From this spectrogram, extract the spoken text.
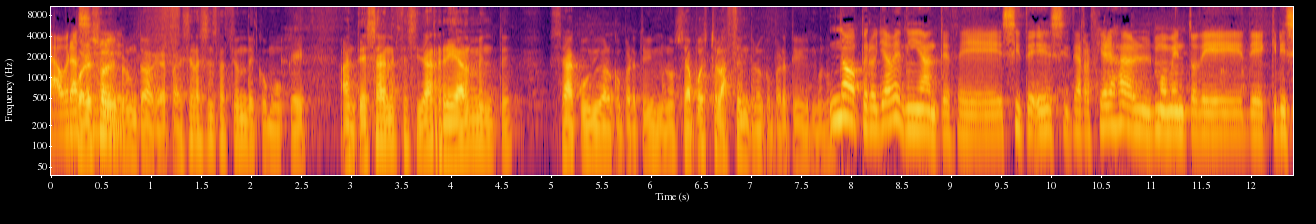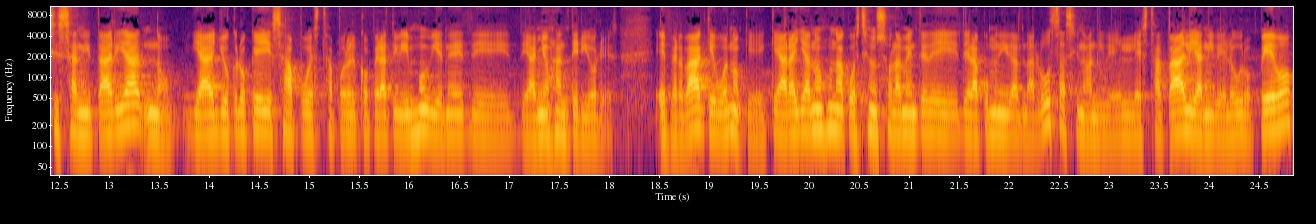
Ahora Por se... eso le preguntaba, que parece la sensación de como que ante esa necesidad realmente se ha acudido al cooperativismo, ¿no? Se ha puesto el acento en el cooperativismo, ¿no? No, pero ya venía antes de... Si te, si refieres al momento de, crisis sanitaria, no. Ya yo creo que esa apuesta por el cooperativismo viene de años anteriores. Es verdad que, bueno, que, ahora ya no es una cuestión solamente de, la comunidad andaluza, sino a nivel estatal y a nivel europeo.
